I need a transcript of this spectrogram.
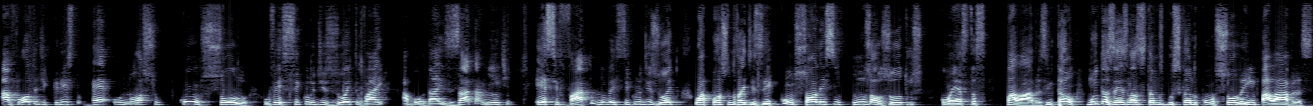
a volta de Cristo é o nosso consolo. O versículo 18 vai abordar exatamente esse fato no versículo 18. O apóstolo vai dizer: consolem-se uns aos outros com estas palavras. Então, muitas vezes nós estamos buscando consolo em palavras,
